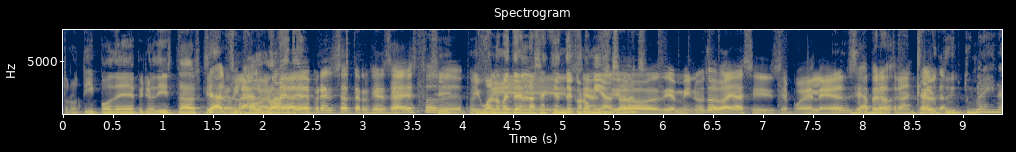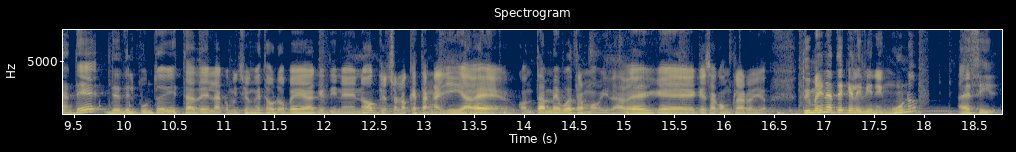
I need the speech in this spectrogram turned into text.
otro tipo de periodistas que Sí, al a lo final mejor ¿En lo la meten- rueda de prensa te refieres a esto? Sí, De- pues igual lo meten en la sección de economía, si han sido ¿sabes? 10 minutos, vaya, si se puede leer. O sea, pero tranquilita. claro, tú, tú imagínate desde el punto de vista de la Comisión esta europea que tiene, ¿no? Que son los que están allí, a ver, contadme vuestras movidas, a ver qué, qué saco en claro yo. Tú imagínate que le vienen uno a decir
